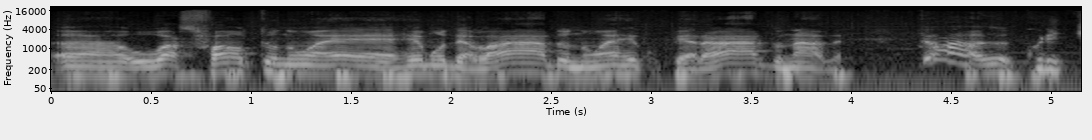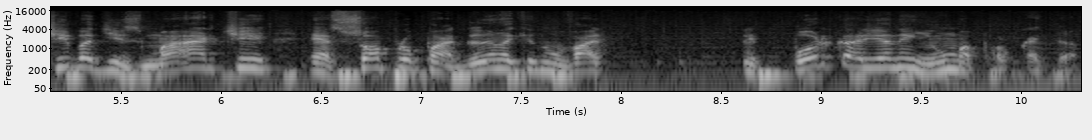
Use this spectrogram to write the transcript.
uh, o asfalto não é remodelado, não é recuperado, nada. Então, a Curitiba de Smart é só propaganda que não vale porcaria nenhuma, Paulo Caetano.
